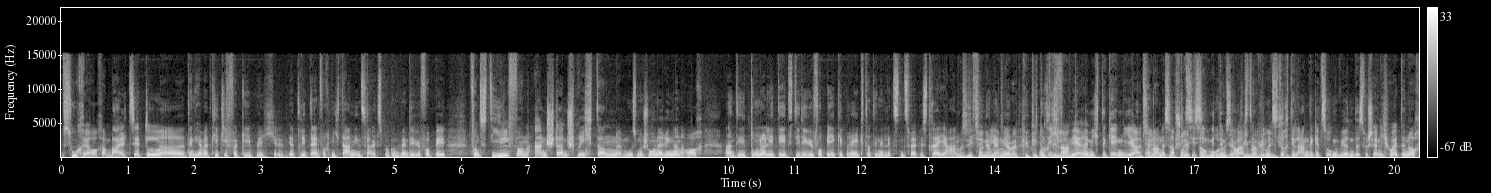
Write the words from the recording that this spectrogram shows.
suche auch am Wahlzettel äh, den Herbert Kickl vergeblich. Er tritt einfach nicht an in Salzburg. Und wenn die ÖVP von Stil, von Anstand spricht, dann muss man schon erinnern auch an die Tonalität, die die ÖVP geprägt hat in den letzten zwei bis drei Jahren. Aber Sie ziehen ja mit Herbert Kickl durch Und ich die Lande. verwehre mich dagegen. Ja, Herr Landeshauptmann, Sie sind mit dem Sebastian Kurz durch die Lande gezogen, würden das wahrscheinlich heute noch,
